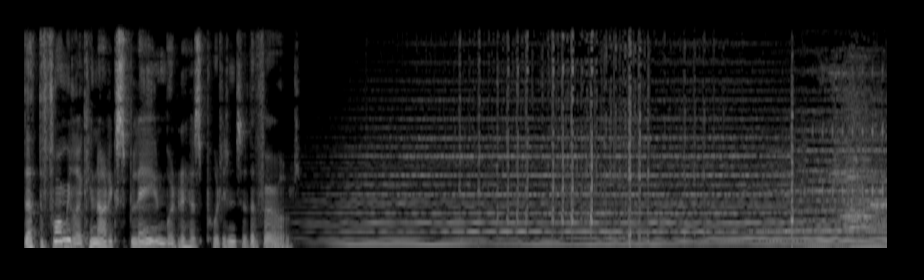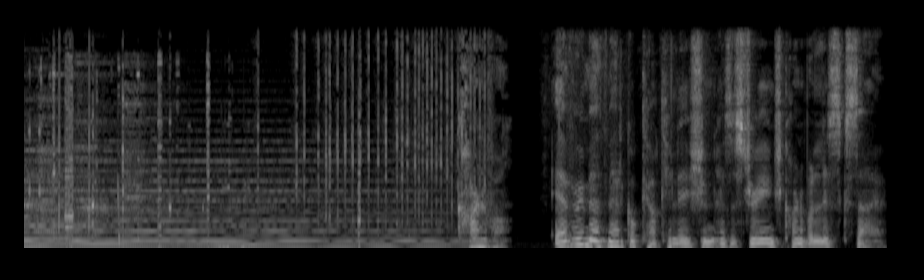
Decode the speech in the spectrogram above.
that the formula cannot explain what it has put into the world. Carnival. Every mathematical calculation has a strange carnivalesque side,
